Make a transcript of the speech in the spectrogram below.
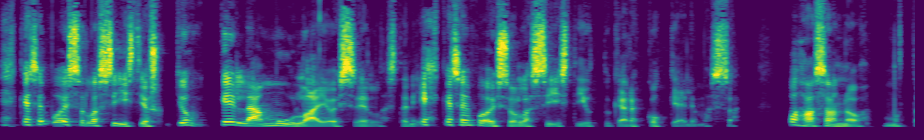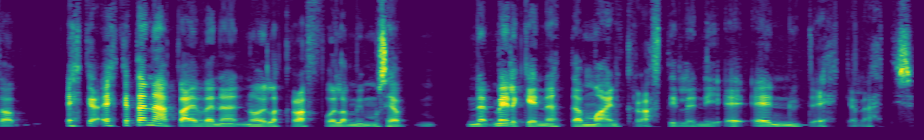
ehkä se voisi olla siisti, jos jo kellään muulla ei olisi sellaista, niin ehkä se voisi olla siisti juttu käydä kokeilemassa. Paha sanoa, mutta ehkä, ehkä tänä päivänä noilla graffoilla, millaisia ne melkein näyttää Minecraftille, niin en, en nyt ehkä lähtisi.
